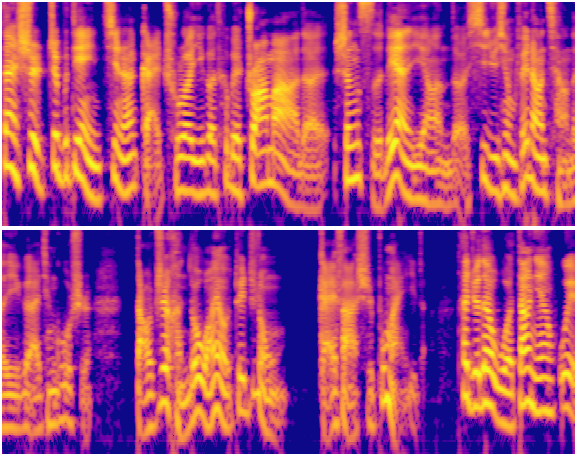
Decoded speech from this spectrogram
但是这部电影竟然改出了一个特别抓马的生死恋一样的戏剧性非常强的一个爱情故事，导致很多网友对这种改法是不满意的。他觉得我当年为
